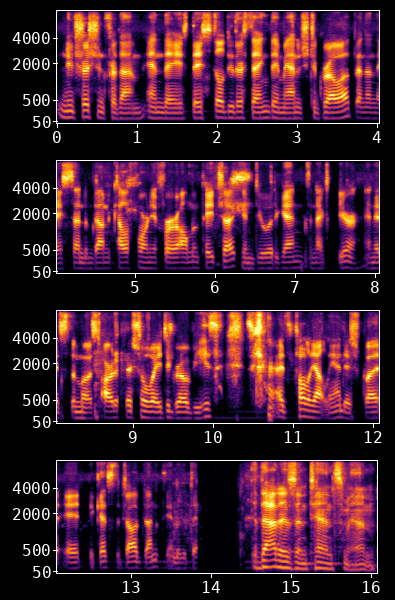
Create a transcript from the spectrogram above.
nutrition for them. And they they still do their thing. They manage to grow up and then they send them down to california for an almond paycheck and do it again the next year. And it's the most artificial way to grow bees. It's totally outlandish but it, it gets the job done at the end of the day. That is intense man.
